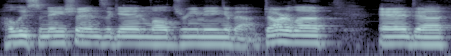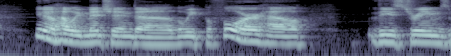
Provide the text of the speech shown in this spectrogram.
hallucinations again while dreaming about Darla, and uh, you know how we mentioned uh, the week before how these dreams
